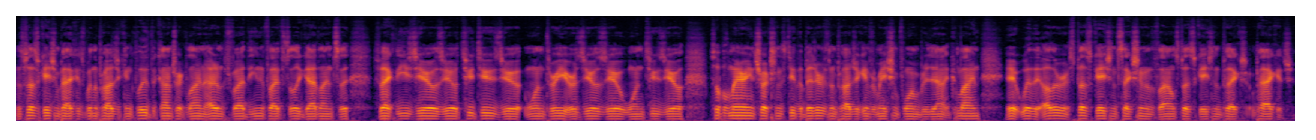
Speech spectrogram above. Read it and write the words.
the specification package. When the project includes the contract line items provide the unified facility guidelines spec the 002213 or 00120 supplementary instructions to the bidders and project information form but combine it with the other specification section of the final specification package.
